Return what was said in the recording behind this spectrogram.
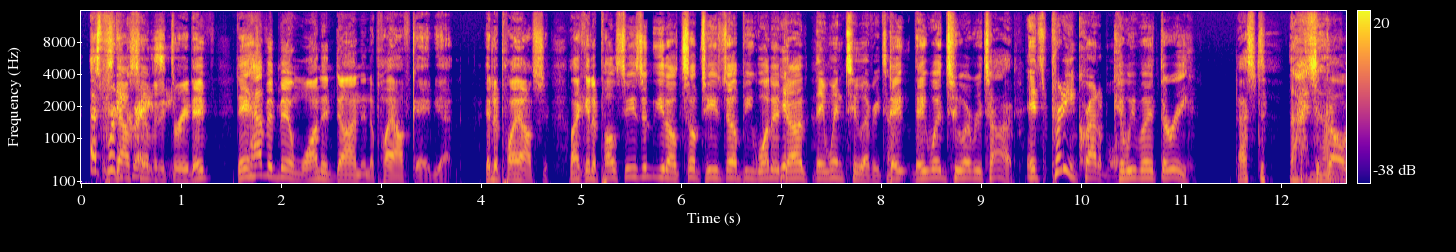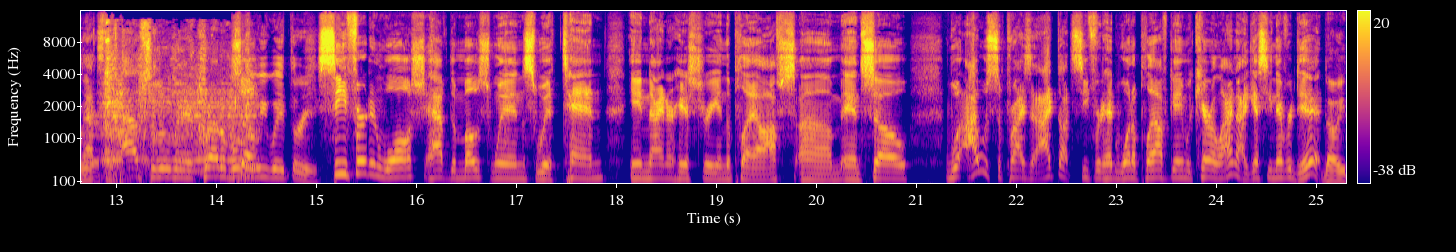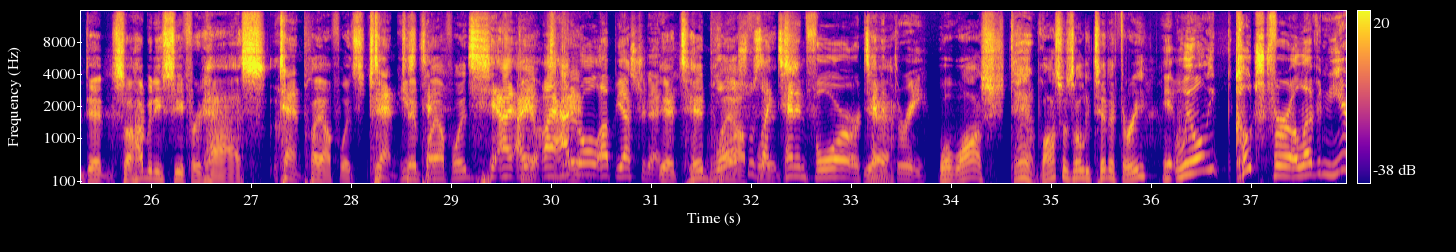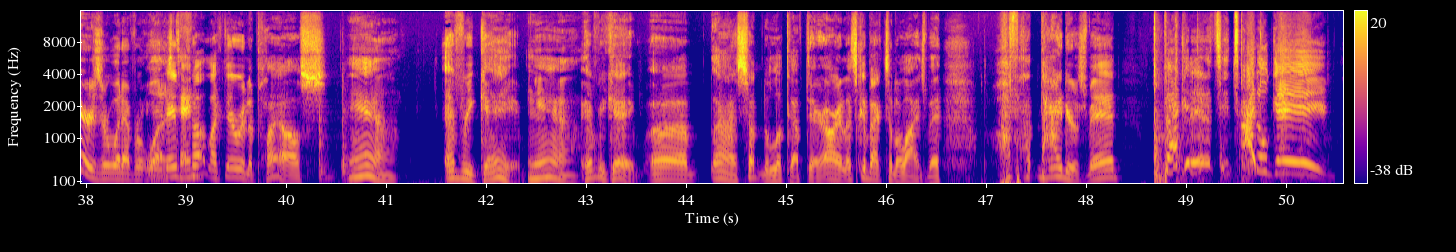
That's He's pretty now crazy. seven and three. They they haven't been one and done in a playoff game yet. In the playoffs, like in the postseason, you know, some teams they'll be one and Yeah, done. they win two every time. They they win two every time. it's pretty incredible. Can we win three? That's the, that's the goal here. that's Absolutely incredible. Can we win three? Seifert and Walsh have the most wins with 10 in Niner history in the playoffs. Um, and so well, I was surprised that I thought Seifert had won a playoff game with Carolina. I guess he never did. No, he didn't. So how many Seifert has? 10. playoff wins. 10. He's 10 playoff wins. I, Damn, I, I had it all up yesterday. Yeah, 10 Walsh was like 10 and 4 or 10 and 3. Well, Walsh, damn, Walsh was only ten and three. Yeah, we only coached for 11 years or whatever it was. they 10 felt like they were in the playoffs yeah. Every game. Yeah. Every game. Uh, uh, something to look up there. All right, let's get back to the lines, man. Niners, man. Back in the NFC title game.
